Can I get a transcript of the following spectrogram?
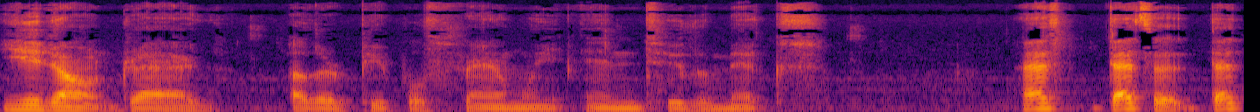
you don't drag other people's family into the mix. That's that's a that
